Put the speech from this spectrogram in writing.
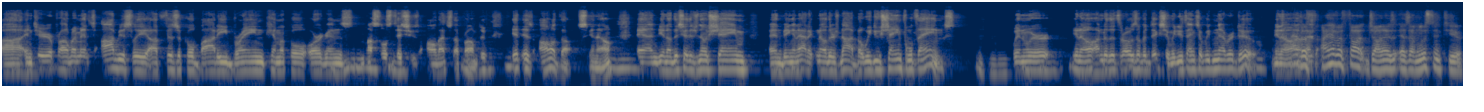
uh, interior problem. It's obviously a physical body, brain, chemical organs, mm-hmm. muscles, tissues, all that stuff problem too. It is all of those, you know. Mm-hmm. And you know, they say there's no shame in being an addict. No, there's not. But we do shameful things mm-hmm. when we're, you know, under the throes of addiction. We do things that we'd never do. You know. I have a, I have a thought, John, as, as I'm listening to you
